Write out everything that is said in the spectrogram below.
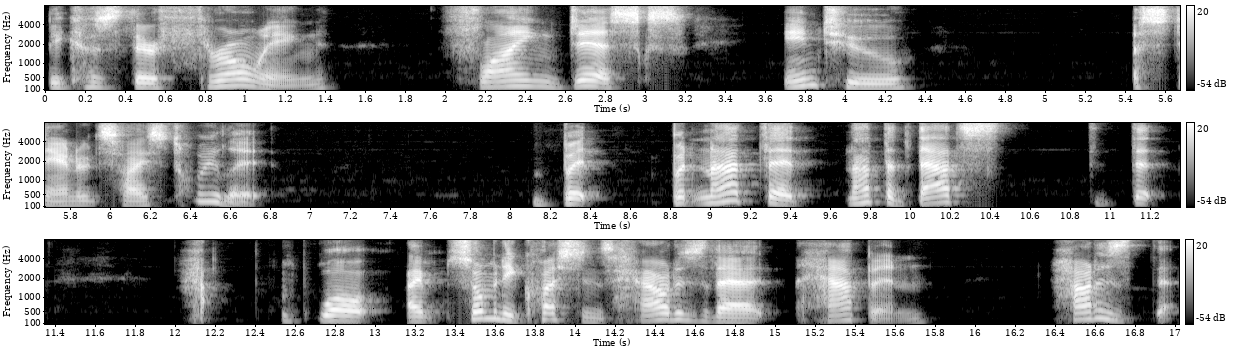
because they're throwing flying discs into a standard sized toilet. But but not that not that that's that well, I so many questions. How does that happen? How does that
